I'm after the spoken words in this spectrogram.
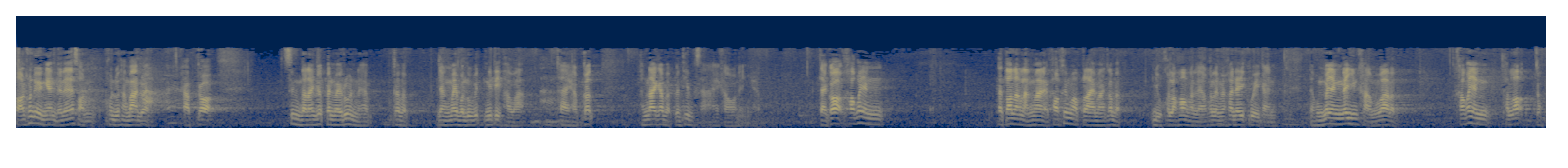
สอนคนอื่นไงเดี๋ยวได้สอนคนดูทางบ้านด้วยครับ ก็ซึ่งตอนนั้นก็เป็นวัยรุ่นนะครับ ก็แบบยังไม่บรรลุนิติภาวะ ใช่ครับ ก็ทำได้ก็แบบเป็นที่ปรึกษาให้เขาอะไรอย่างเงี้ยครับ แต่ก็เขาก็ยัง แต่ตอนหลังๆมาเนี่ยพอขึ้นมปลายมาก็แบบอยู่คนละห้องกันแล้ว ก็เลยไม่ค่อยได้คุยกัน แต่ผมก็ยังได้ยินข่าวมาว่าแบบ เขาก็ยังทะเลาะกับแฟ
